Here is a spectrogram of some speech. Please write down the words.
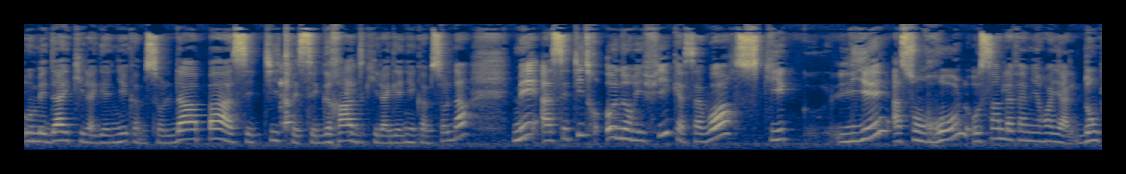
aux médailles qu'il a gagnées comme soldat, pas à ses titres et ses grades qu'il a gagnés comme soldat, mais à ses titres honorifiques, à savoir ce qui est lié à son rôle au sein de la famille royale. Donc,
